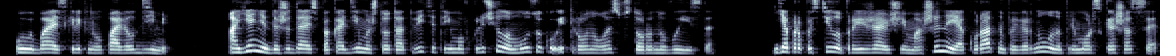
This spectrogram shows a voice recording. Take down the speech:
— улыбаясь, крикнул Павел Диме. А я, не дожидаясь, пока Дима что-то ответит, ему включила музыку и тронулась в сторону выезда. Я пропустила проезжающие машины и аккуратно повернула на Приморское шоссе.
